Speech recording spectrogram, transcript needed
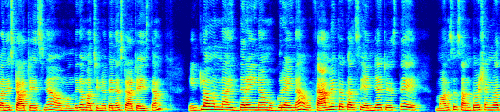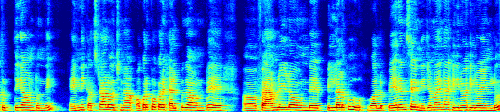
పని స్టార్ట్ చేసినా ముందుగా మా చిన్నుతోనే స్టార్ట్ చేయిస్తాం. ఇంట్లో ఉన్న ఇద్దరైనా ముగ్గురైనా ఫ్యామిలీతో కలిసి ఎంజాయ్ చేస్తే మనసు సంతోషంగా తృప్తిగా ఉంటుంది. ఎన్ని కష్టాలు వచ్చినా ఒకరికొకరు హెల్ప్గా ఉంటే ఫ్యామిలీలో ఉండే పిల్లలకు వాళ్ళ పేరెంట్సే నిజమైన హీరో హీరోయిన్లు.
